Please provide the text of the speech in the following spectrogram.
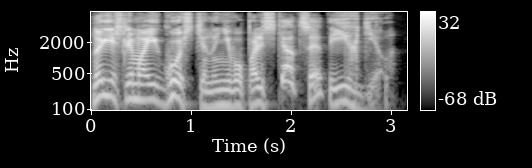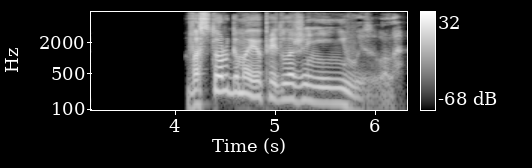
«Но если мои гости на него польстятся, это их дело». Восторга мое предложение не вызвало.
